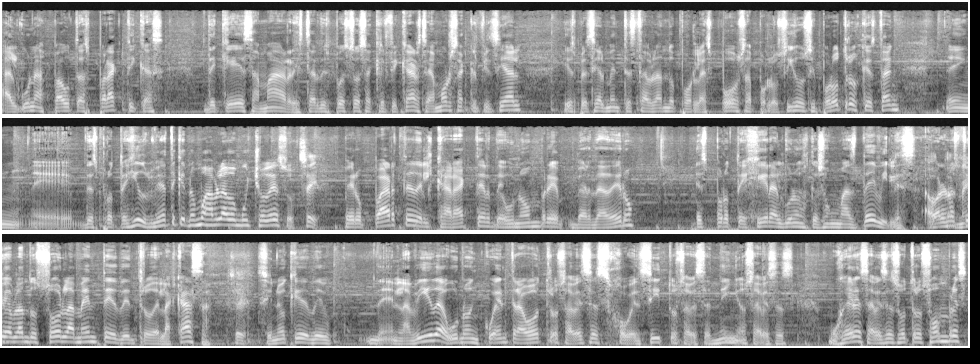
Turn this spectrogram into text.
algunas pautas prácticas de qué es amar, estar dispuesto a sacrificarse, amor sacrificial y especialmente está hablando por la esposa, por los hijos y por otros que están en, eh, desprotegidos. Fíjate que no hemos hablado mucho de eso, sí. pero parte del carácter de un hombre verdadero es proteger a algunos que son más débiles. Ahora no estoy hablando solamente dentro de la casa, sino que en la vida uno encuentra a otros, a veces jovencitos, a veces niños, a veces mujeres, a veces otros hombres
